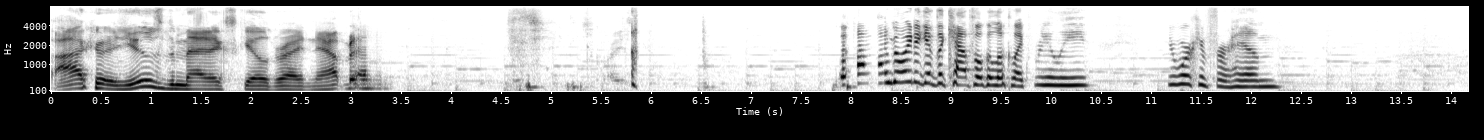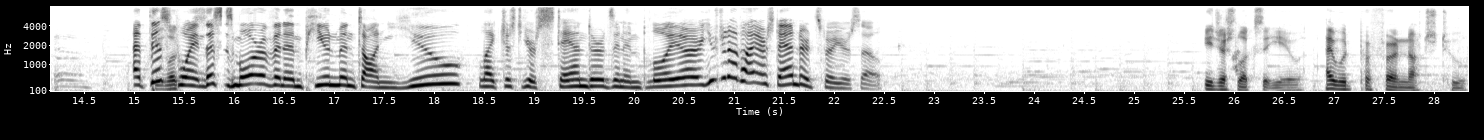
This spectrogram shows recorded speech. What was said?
I could use the medics guild right now. I- I'm going to give the catfolk a look like, really? You're working for him? At this looks- point, this is more of an impugnment on you, like just your standards and employer. You should have higher standards for yourself. He just looks at you. I would prefer not to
